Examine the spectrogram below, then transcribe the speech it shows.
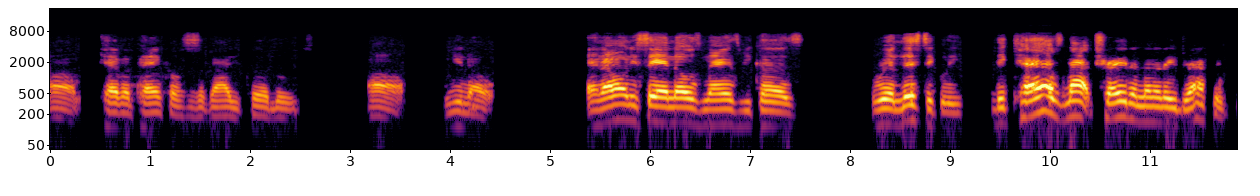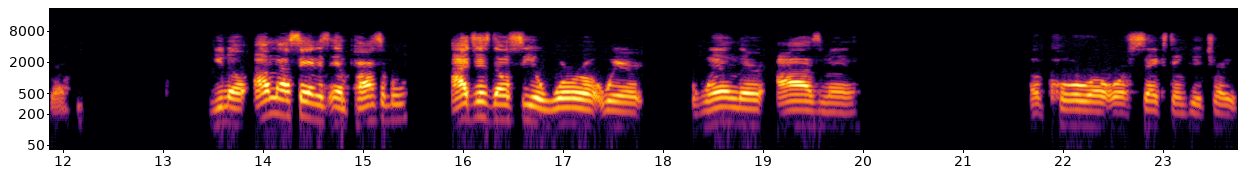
Um, Kevin Pangos is a guy you could lose. Um, you know, and I'm only saying those names because realistically, the Cavs not trading none of their draft picks, bro. You know, I'm not saying it's impossible. I just don't see a world where Windler, Osman, Okoro, or Sexton get traded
